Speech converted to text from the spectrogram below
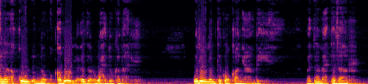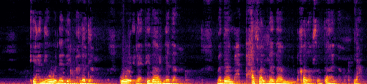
أنا أقول أنه قبول العذر وحده كمال. ولو لم تكن قانعا به. ما دام اعتذر يعني هو ندم. ندم. هو الاعتذار ندم. ما دام حصل ندم خلاص انتهى الأمر. نعم.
